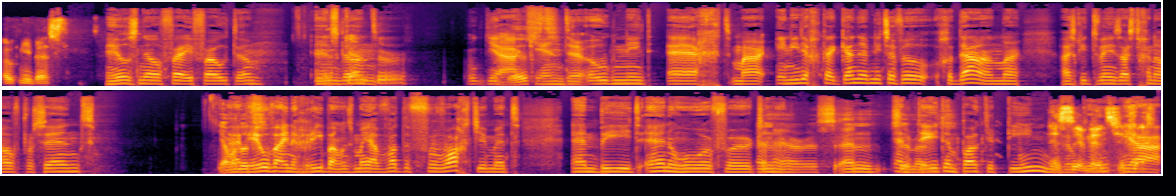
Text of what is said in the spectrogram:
Ook niet best. Heel snel vijf fouten. En dan, Kanter, ook niet ja, best. Kenter ook niet echt. Maar in ieder geval, kijk, Kenter heeft niet zoveel gedaan. Maar hij schiet 62,5 procent. Ja, hij want heeft dat heel weinig rebounds. Maar ja, wat verwacht je met Embiid en Horford? En Harris en En Simmons. Tatum pakt er 10. Dus En Simmons, oké. ja. Ja,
